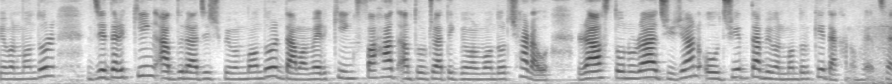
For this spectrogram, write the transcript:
বিমানবন্দর, জেদার কিং আব্দুল আজিজ বিমানবন্দর, দামামের কিং ফাহাদ আন্তর্জাতিক বিমানবন্দর ছাড়াও রাস তনুরা জিজান ও জেদ্দা বিমানবন্দরকে দেখানো হয়েছে।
